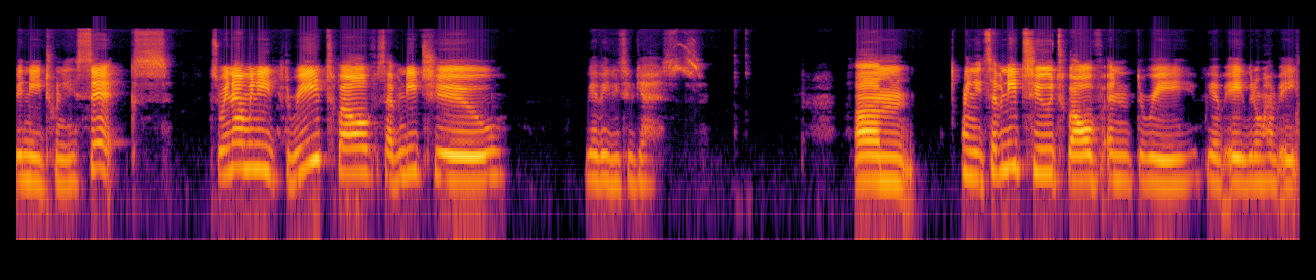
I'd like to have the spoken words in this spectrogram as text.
We need twenty-six. So right now we need 3, 12, 72. We have 82 guests. Um, we need 72, 12, and 3. We have 8. We don't have 8.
